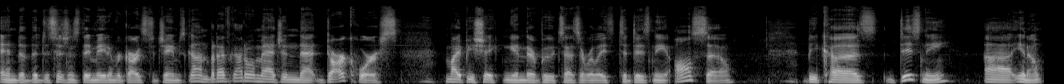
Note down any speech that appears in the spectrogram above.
and uh, the decisions they made in regards to James Gunn. But I've got to imagine that Dark Horse might be shaking in their boots as it relates to Disney also, because Disney, uh, you know,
